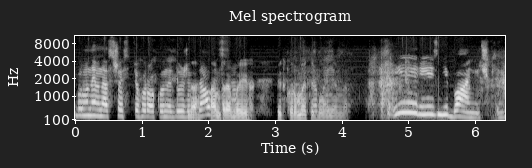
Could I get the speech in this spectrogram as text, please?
Бо вони в нас щось цього року не дуже Да. вдалися. Нам треба їх підкормити, бо вони в нас. І різні банючки.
